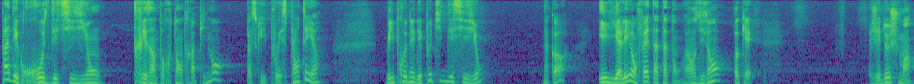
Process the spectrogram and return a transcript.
pas des grosses décisions très importantes rapidement, parce qu'il pouvait se planter, hein. mais il prenait des petites décisions, d'accord? Et il y allait en fait à tâtons, en se disant, ok, j'ai deux chemins,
